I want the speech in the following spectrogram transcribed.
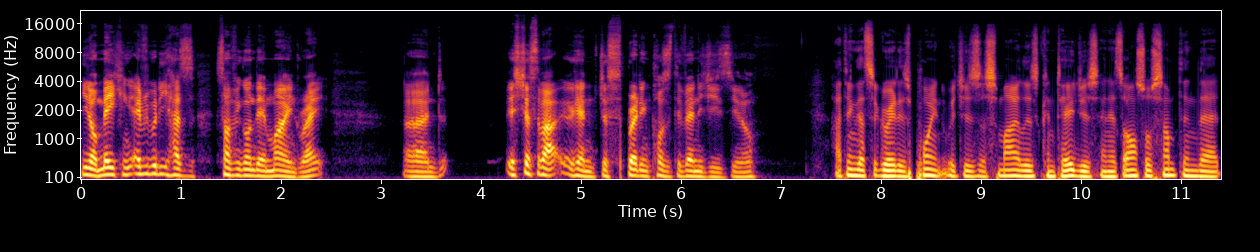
you know making everybody has something on their mind right and it's just about again just spreading positive energies you know i think that's the greatest point which is a smile is contagious and it's also something that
